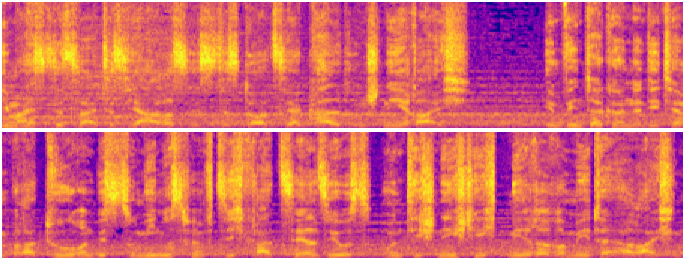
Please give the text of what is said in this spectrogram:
Die meiste Zeit des Jahres ist es dort sehr kalt und schneereich. Im Winter können die Temperaturen bis zu minus 50 Grad Celsius und die Schneeschicht mehrere Meter erreichen.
